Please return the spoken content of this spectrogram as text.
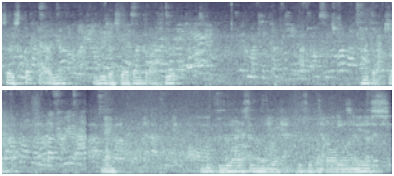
Saya stop kayaknya ini udah suapan terakhir. Ini terakhir. Nih gula semua susu kental manis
